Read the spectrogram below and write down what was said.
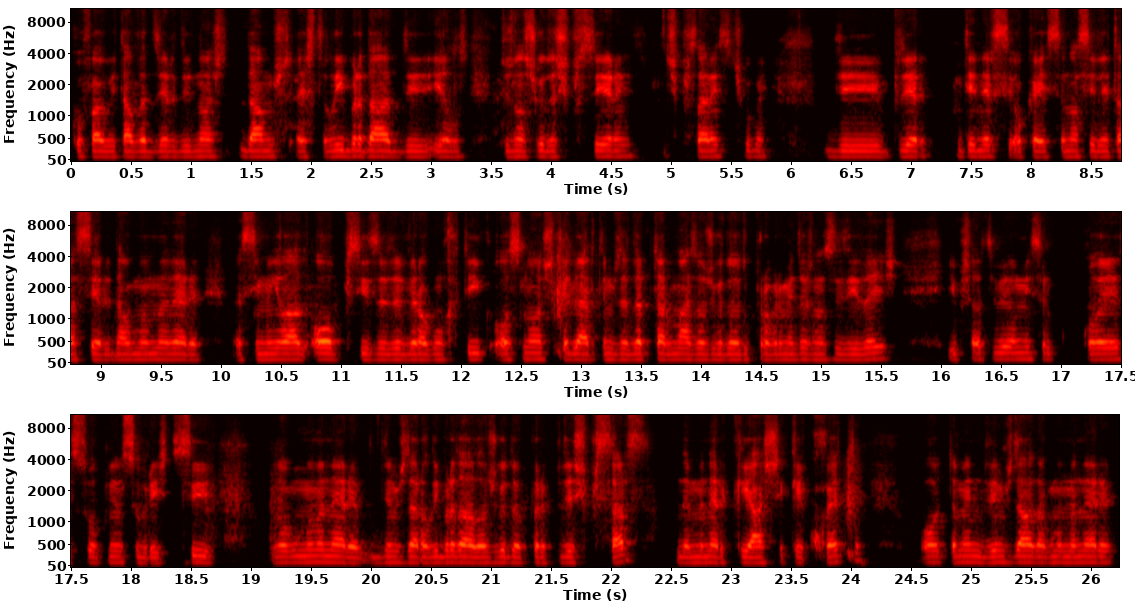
com o Fábio estava a dizer, de nós darmos esta liberdade de eles, dos nossos jogadores expressarem, expressarem-se, desculpem, de poder entender se, ok, se a nossa ideia está a ser de alguma maneira assimilada ou precisa de haver algum retigo, ou se nós, se calhar, temos de adaptar mais ao jogador do que propriamente as nossas ideias. E gostava de saber, Ministro, qual é a sua opinião sobre isto. Se de alguma maneira devemos dar a liberdade ao jogador para poder expressar-se da maneira que acha que é correta, ou também devemos dar de alguma maneira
